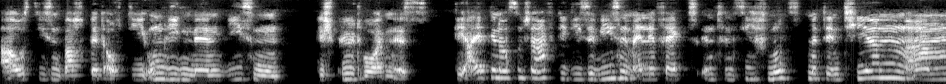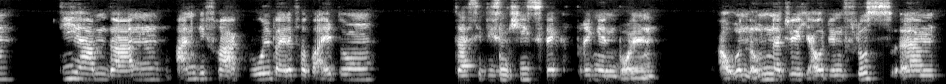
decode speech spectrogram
aus diesem Bachbett auf die umliegenden Wiesen gespült worden ist. Die Altgenossenschaft, die diese Wiesen im Endeffekt intensiv nutzt mit den Tieren, ähm, die haben dann angefragt, wohl bei der Verwaltung, dass sie diesen Kies wegbringen wollen. Und, und natürlich auch den Fluss ähm,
